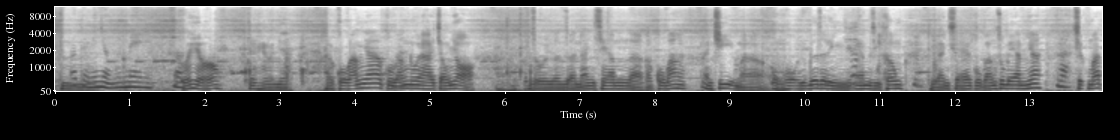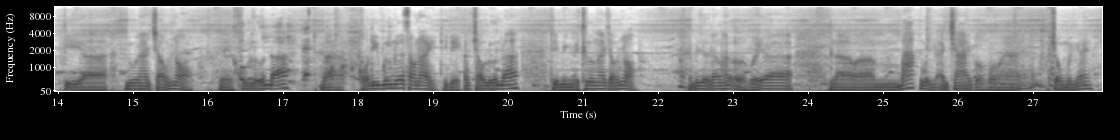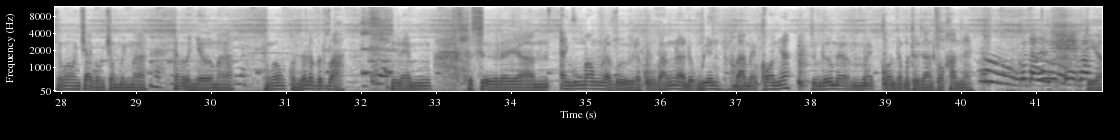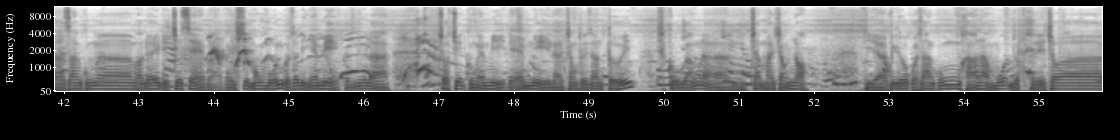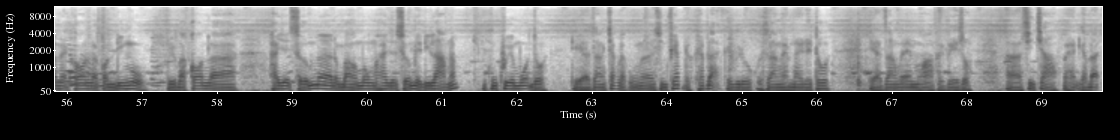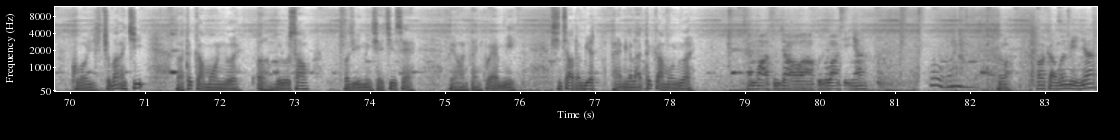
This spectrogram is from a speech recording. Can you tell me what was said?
Ô tụi ừ. mình nhỏ mình mê. Ờ. Có hiểu không? Không hiểu nhỉ à, cố gắng nhá cố gắng nuôi hai cháu nhỏ. Rồi dần dần anh xem là các cô bác anh chị mà ủng hộ giúp đỡ gia đình em gì không thì anh sẽ cố gắng giúp em nhé trước mắt thì à, nuôi hai cháu nhỏ để khôn lớn đã và có đi bước nữa sau này thì để các cháu lớn đã thì mình phải thương hai cháu nhỏ. Bây giờ đang ở với à, là à, bác mình là anh trai của, của à, chồng mình ấy. Đúng không? Anh trai của chồng mình mà. Đang ở nhờ mà. Đúng không? Còn rất là vất vả nên là em thật sự là à, anh cũng mong là vừa là cố gắng là động viên ba mẹ con nhé giúp đỡ mẹ mẹ con trong cái thời gian khó khăn này. Thì uh, Giang cũng uh, vào đây để chia sẻ và cái sự mong muốn của gia đình em Mỉ cũng như là trò chuyện cùng em Mỉ để em Mỉ là trong thời gian tới sẽ cố gắng là chăm hai cháu nhỏ. Thì uh, video của Giang cũng khá là muộn rồi. Để cho mẹ con là còn đi ngủ vì bà con là hay dậy sớm đồng bào Hơ Mông mà hay dậy sớm để đi làm lắm thì cũng khuya muộn rồi. Thì à, Giang chắc là cũng à, xin phép được khép lại cái video của Giang ngày hôm nay đấy thôi. Thì à, Giang và em Hòa phải về rồi. À, xin chào và hẹn gặp lại. Cô bác chú bác anh chị và tất cả mọi người ở video sau. Có gì mình sẽ chia sẻ về hoàn cảnh của em mình. Xin chào tạm biệt và hẹn gặp lại tất cả mọi người. Em Hòa xin chào à, quý cô bác chị nhá. Rồi cảm ơn mình nhé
